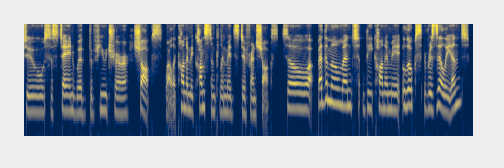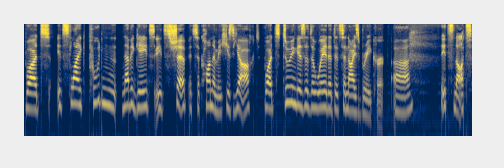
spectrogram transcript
to sustain with the future shocks while economy constantly meets different shocks. So at the moment the economy looks resilient but it's like putin navigates its ship its economy his yacht but doing it in a way that it's an icebreaker. Uh, it's not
